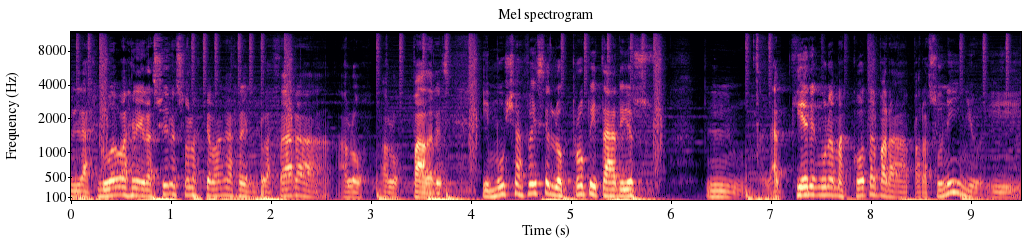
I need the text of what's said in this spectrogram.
las nuevas generaciones son las que van a reemplazar a, los, padres. Y muchas veces los propietarios adquieren una mascota para, su niño. Y,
